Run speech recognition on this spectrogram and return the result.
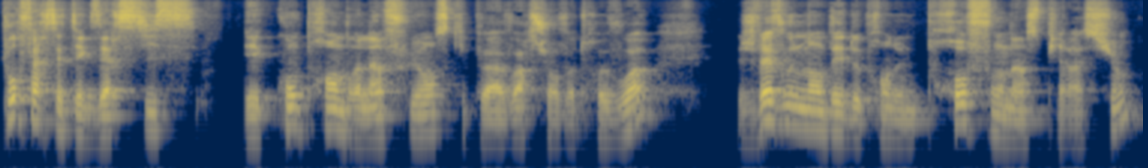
Pour faire cet exercice et comprendre l'influence qu'il peut avoir sur votre voix, je vais vous demander de prendre une profonde inspiration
